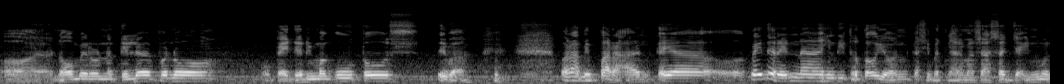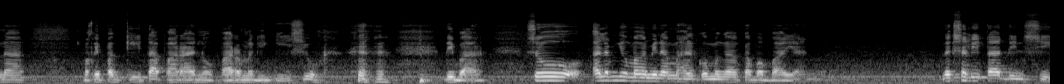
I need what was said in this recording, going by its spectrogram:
ah, numero ng telepono, o pwede rin mag-utos, di ba? Maraming paraan. Kaya uh, pwede rin na hindi totoo 'yon kasi ba't nga naman sasadyain mo na makipagkita para ano, para maging issue. 'Di ba? So, alam niyo mga minamahal ko mga kababayan, nagsalita din si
